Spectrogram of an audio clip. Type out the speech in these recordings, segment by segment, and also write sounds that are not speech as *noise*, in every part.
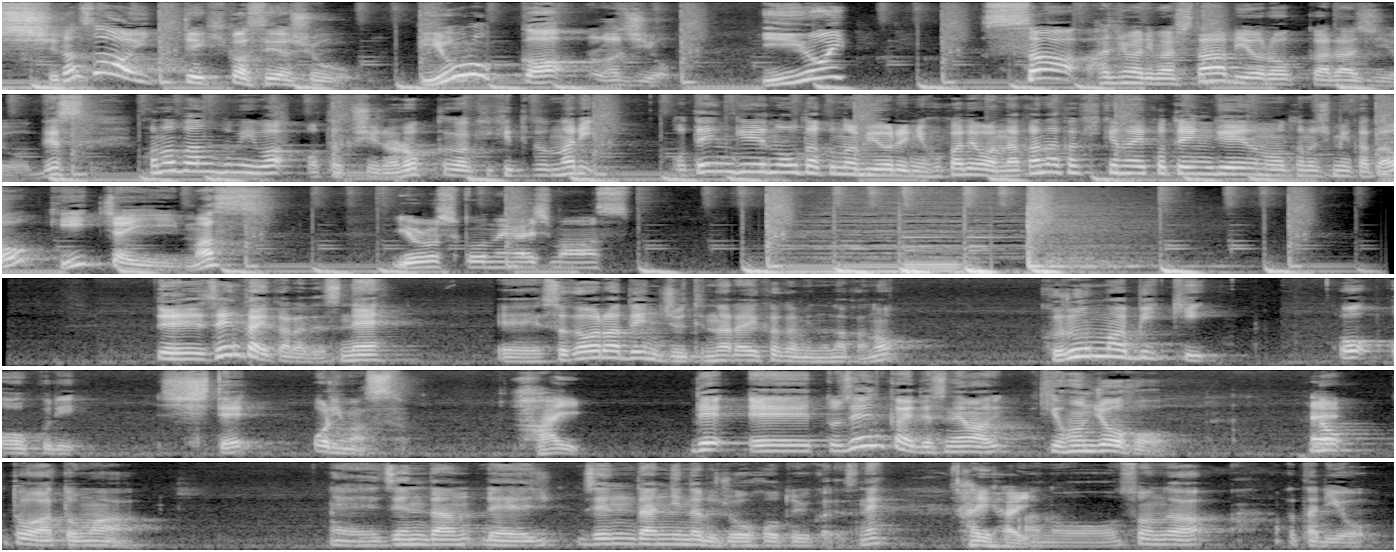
白沢行って聞かせやしょう。ビオロッカラジオ。よいさあ、始まりました。ビオロッカラジオです。この番組は、私ラロッカが聞き手となり、古典芸能オタクのビオレに他ではなかなか聞けない古典芸能の楽しみ方を聞いちゃいます。よろしくお願いします。えー前回からですね、えー菅原伝授手習い鏡の中の車引きをお送りしております。はい。で、えっ、と、前回ですね、まあ、基本情報えの、と、あと、まあ、えー前段、えー前段になる情報というかですね、はいはいあ。の、そんなあたりを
